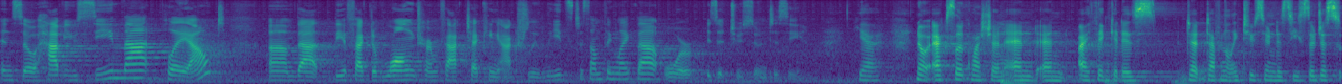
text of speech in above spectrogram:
And so have you seen that play out? Um, that the effect of long-term fact-checking actually leads to something like that, or is it too soon to see? Yeah, no, excellent question, and and I think it is de- definitely too soon to see. So just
